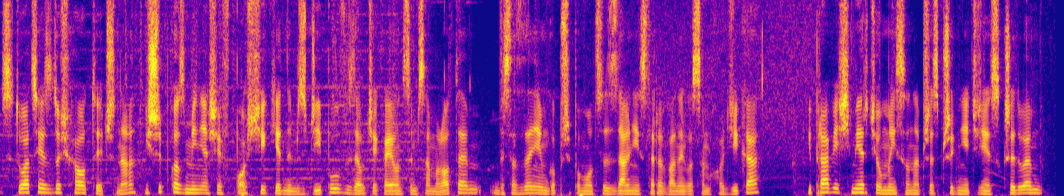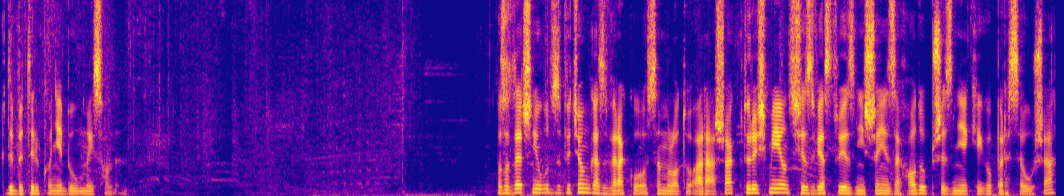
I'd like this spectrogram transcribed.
Sytuacja jest dość chaotyczna i szybko zmienia się w pościg jednym z jeepów za uciekającym samolotem, wysadzeniem go przy pomocy zdalnie sterowanego samochodzika i prawie śmiercią Masona przez przygniecienie skrzydłem, gdyby tylko nie był Masonem. Ostatecznie Woods wyciąga z wraku samolotu Arasha, który śmiejąc się zwiastuje zniszczenie zachodu przez niejakiego Perseusza,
